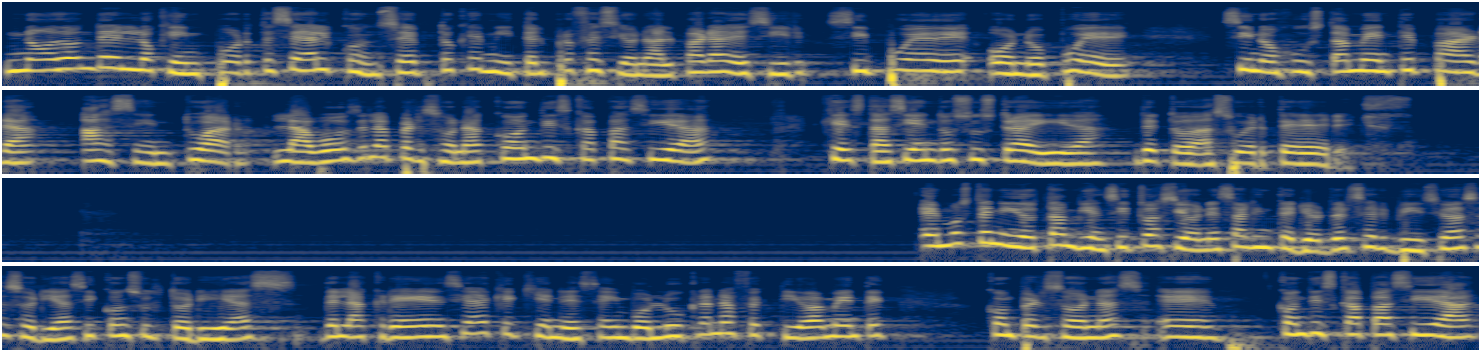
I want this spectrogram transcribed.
no donde lo que importe sea el concepto que emite el profesional para decir si puede o no puede, sino justamente para acentuar la voz de la persona con discapacidad que está siendo sustraída de toda suerte de derechos. Hemos tenido también situaciones al interior del servicio de asesorías y consultorías de la creencia de que quienes se involucran afectivamente con personas eh, con discapacidad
